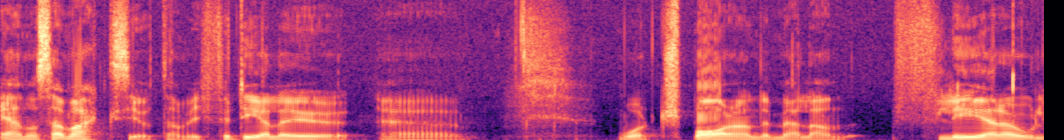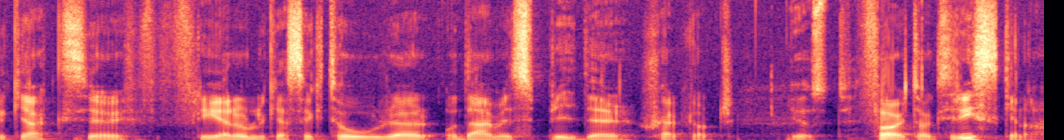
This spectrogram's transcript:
en och samma aktie utan vi fördelar ju eh, vårt sparande mellan flera olika aktier, flera olika sektorer och därmed sprider självklart Just. företagsriskerna.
